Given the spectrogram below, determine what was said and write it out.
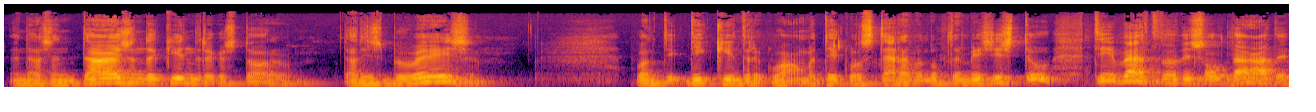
En daar zijn duizenden kinderen gestorven. Dat is bewezen. Want die, die kinderen kwamen dikwijls stervend op de missies toe. Die werden door die soldaten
